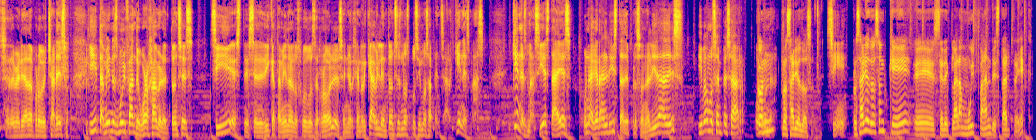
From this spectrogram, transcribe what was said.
Se debería de aprovechar eso. Y también es muy fan de Warhammer, entonces sí, este, se dedica también a los juegos de rol, el señor Henry Cavill, entonces nos pusimos a pensar, ¿quién es más? ¿Quién es más? Y esta es una gran lista de personalidades y vamos a empezar Con una. Rosario Dawson. Sí, Rosario Dawson que eh, se declara muy fan de Star Trek.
